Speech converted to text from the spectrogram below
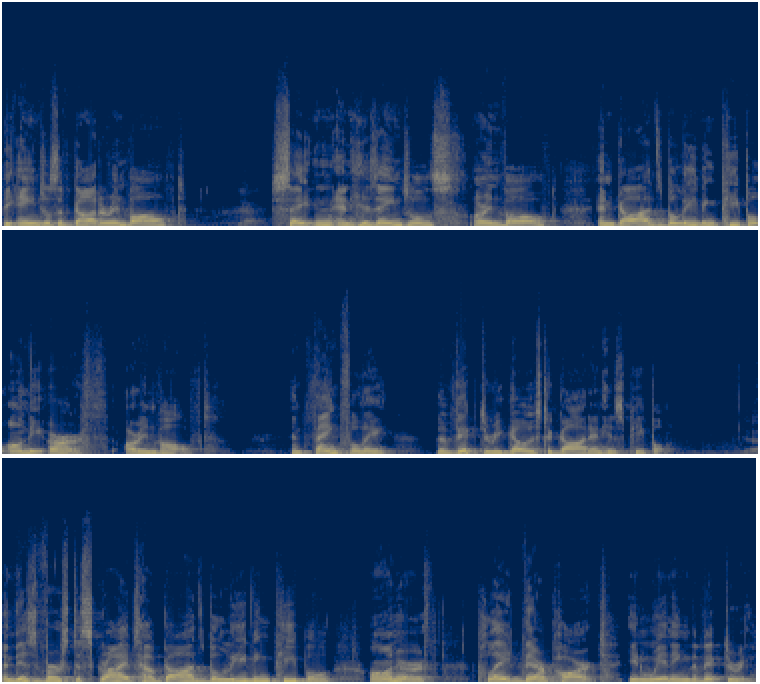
the angels of God are involved, Satan and his angels are involved, and God's believing people on the earth are involved. And thankfully, the victory goes to God and his people. And this verse describes how God's believing people on earth played their part in winning the victory.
